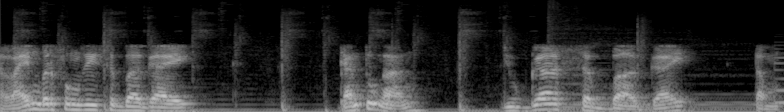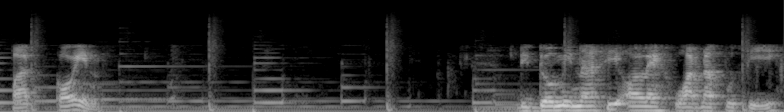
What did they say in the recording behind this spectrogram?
selain berfungsi sebagai gantungan, juga sebagai tempat koin. Didominasi oleh warna putih,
